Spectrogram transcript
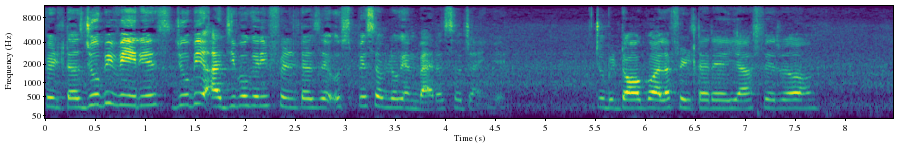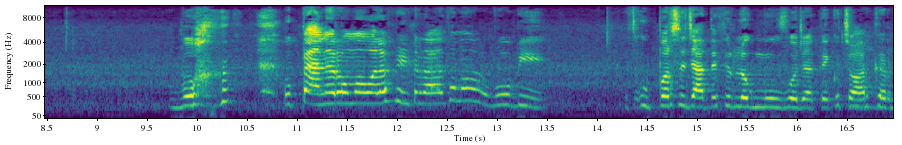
फिल्टर्स जो भी वेरियस जो भी अजीबोगरीब फिल्टर्स है, उस पर सब लोग एम्बेरस हो जाएँगे। जो भी डॉग वाला फ़िल्टर है, या फिर वो वो पैनारोमा वाला फ़िल्टर आया था ना, वो भी ऊपर से जाते, फिर लोग मूव हो जाते, कुछ और कर,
